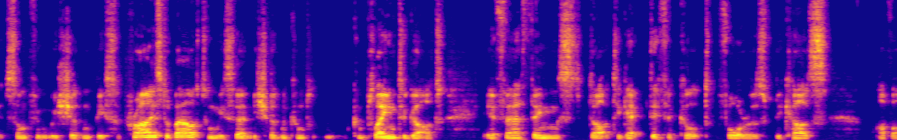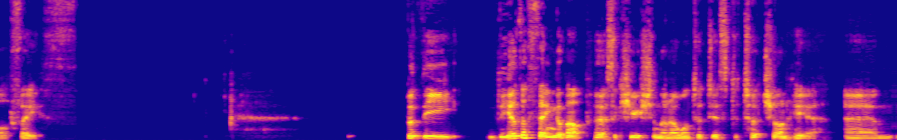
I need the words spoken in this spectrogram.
It's something we shouldn't be surprised about, and we certainly shouldn't compl- complain to God if uh, things start to get difficult for us because of our faith. But the the other thing about persecution that I wanted just to touch on here um,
